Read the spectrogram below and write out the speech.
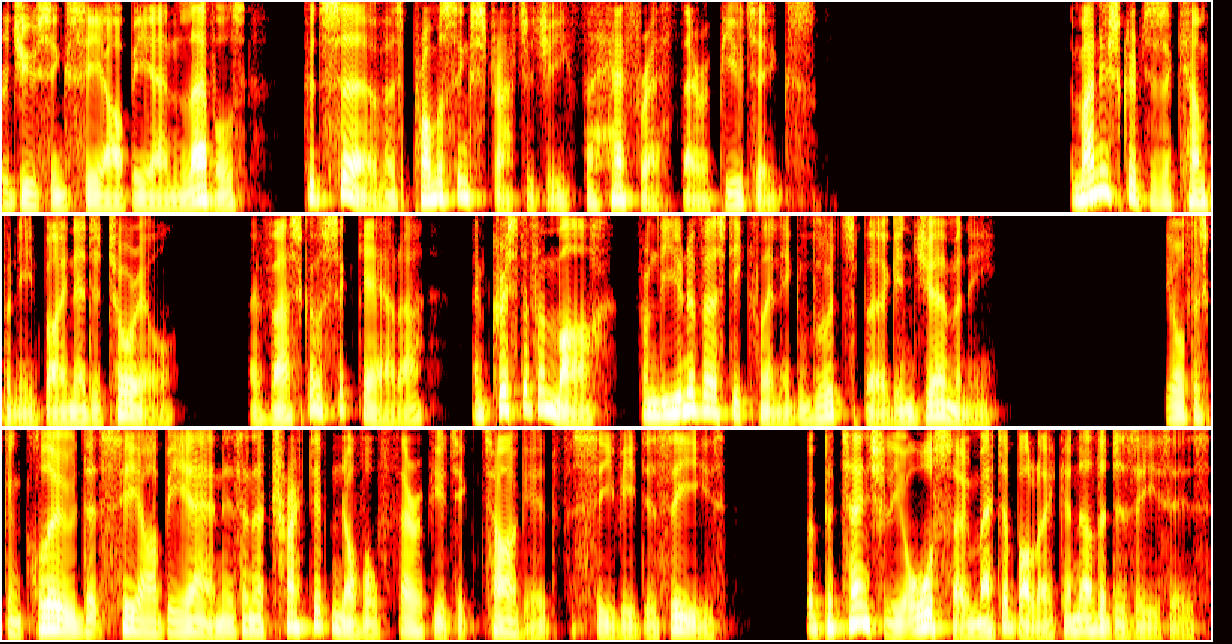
Reducing CRBN levels could serve as promising strategy for HFrEF therapeutics. The manuscript is accompanied by an editorial by Vasco Sequeira and Christopher Maack from the University Clinic Würzburg in Germany. The authors conclude that CRBN is an attractive novel therapeutic target for CV disease, but potentially also metabolic and other diseases.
